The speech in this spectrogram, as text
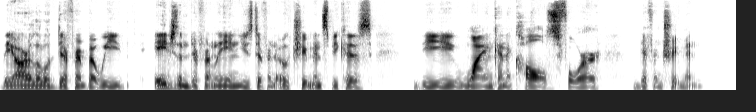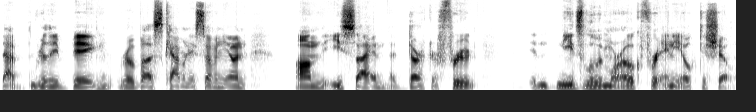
they are a little different, but we age them differently and use different oak treatments because the wine kind of calls for different treatment. That really big, robust Cabernet Sauvignon on the east side, that darker fruit, it needs a little bit more oak for any oak to show.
